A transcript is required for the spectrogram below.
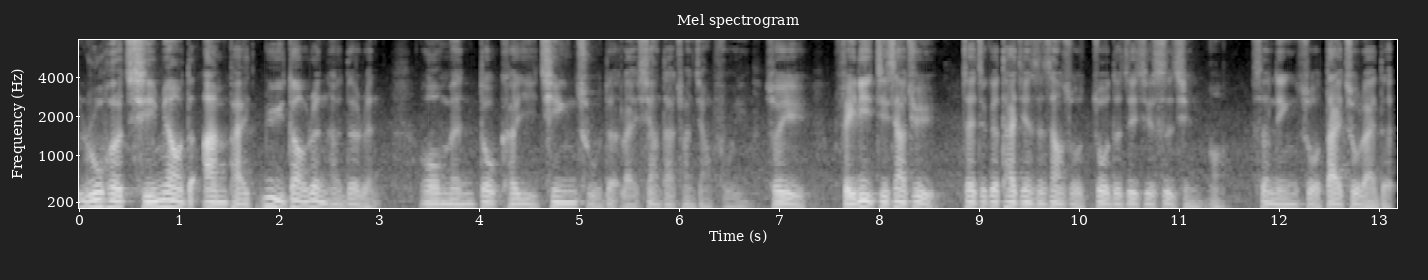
如何奇妙的安排？遇到任何的人，我们都可以清楚的来向他传讲福音。所以，腓力接下去在这个太监身上所做的这些事情啊，圣灵所带出来的，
